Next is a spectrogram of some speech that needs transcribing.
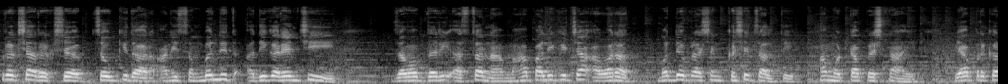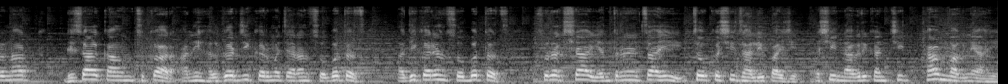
सुरक्षा रक्षक चौकीदार आणि संबंधित अधिकाऱ्यांचीही जबाबदारी असताना महापालिकेच्या आवारात मद्यप्राशन कसे चालते हा मोठा प्रश्न आहे. या प्रकरणात ढिसाळ काम चुकार आणि हलगर्जी कर्मचाऱ्यांसोबतच अधिकाऱ्यांसोबतच सुरक्षा यंत्रणेचाही चौकशी झाली पाहिजे अशी नागरिकांची ठाम मागणी आहे.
